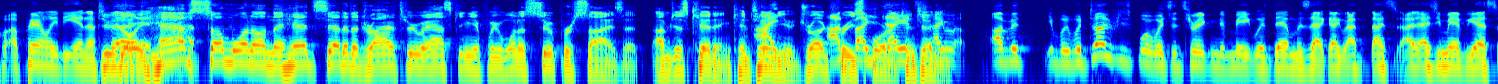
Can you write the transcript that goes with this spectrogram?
apparently the NFL. Do they and, have uh, someone on the headset of the drive-through asking if we want to supersize it? I'm just kidding. Continue. Drug-free I, sport. I, I, continue. I, mean, with drug free sport, what's intriguing to me with them is that, as you may have guessed,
